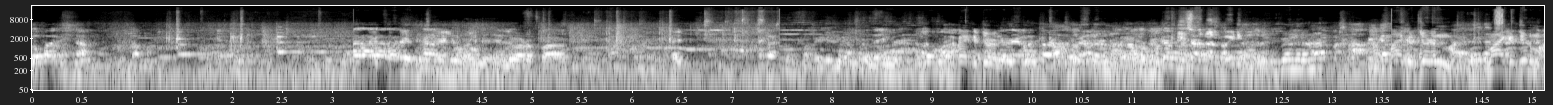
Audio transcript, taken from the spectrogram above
Gopalakrishna. ఇక్కడ చూడండి. మా ఇక్కడ చూడండి మా. మా ఇక్కడ చూడమ్మా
